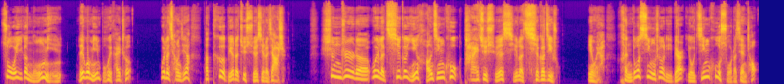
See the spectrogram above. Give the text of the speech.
作为一个农民，雷国民不会开车。为了抢劫啊，他特别的去学习了驾驶，甚至呢为了切割银行金库，他还去学习了切割技术。因为啊，很多信用社里边有金库锁着现钞，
